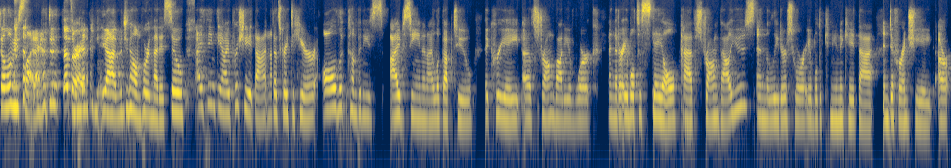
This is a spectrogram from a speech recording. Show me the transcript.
don't let me slide. I have to. That's all right. Mention, yeah, mention how important that is. So I think, yeah, I appreciate that. And that's great to hear. All the companies I've seen and I look up to that create a strong body of work and that are able to scale have strong values and the leaders who are able to communicate that and differentiate are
